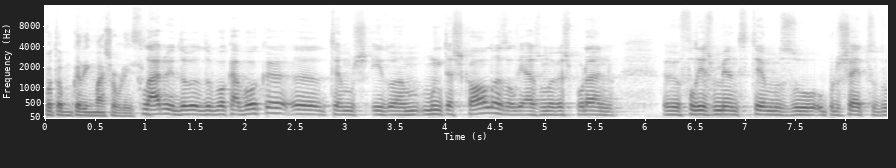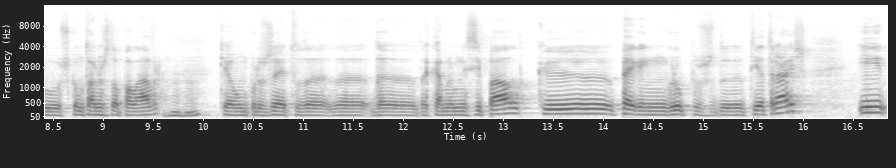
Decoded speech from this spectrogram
Conta-me um bocadinho mais sobre isso. Claro, e de, de boca a boca eh, temos ido a muitas escolas, aliás, uma vez por ano. eh, felizmente temos o, o projeto dos Contornos da Palavra, que é um projeto da, da, da- da Câmara Municipal que pega em grupos de teatrais e,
